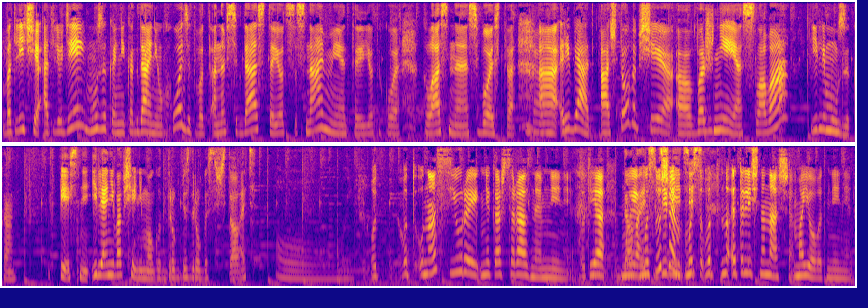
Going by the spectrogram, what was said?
в отличие от людей, музыка никогда не уходит. Вот она всегда остается с нами. Это ее такое классное свойство. Да. А, ребят, а что вообще а, важнее, слова или музыка в песне? Или они вообще не могут друг без друга существовать? Ой. Вот, вот у нас с Юрой, мне кажется, разное мнение. Вот я, мы, Давайте, мы слушаем, мы, делитесь. вот, ну, это лично наше, мое вот мнение.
